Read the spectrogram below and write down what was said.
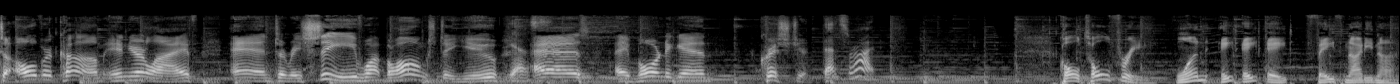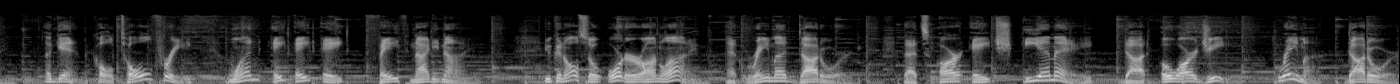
to overcome in your life and to receive what belongs to you yes. as a born again Christian. That's right. Call toll free 1 888 Faith 99. Again, call toll free 1 888 Faith 99. You can also order online at rhema.org. That's R H E M A dot O R G. rhema.org.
